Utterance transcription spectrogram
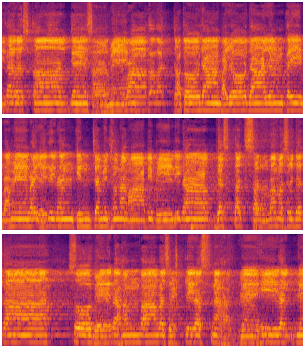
इतरस्ताज्ञे समेवाभवत्ततो जावयो जायन्तैवमेव यदिदं किञ्च मिथुनमापि पीडिकाभ्यस्तत्सर्वमसृजता सो वेदहं वावसृष्टिरस्म्यहज्ञे हीरज्ञे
